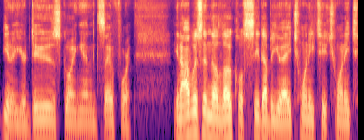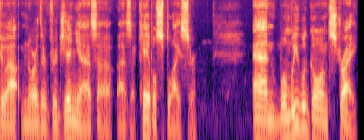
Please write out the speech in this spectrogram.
you know your dues going in and so forth you know, I was in the local CWA 2222 out in Northern Virginia as a as a cable splicer. And when we would go on strike,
